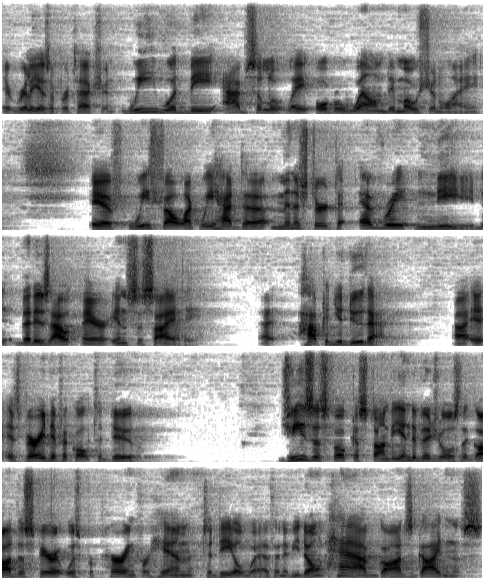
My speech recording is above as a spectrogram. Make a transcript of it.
It really is a protection. We would be absolutely overwhelmed emotionally if we felt like we had to minister to every need that is out there in society. Uh, how could you do that? Uh, it, it's very difficult to do. Jesus focused on the individuals that God the Spirit was preparing for him to deal with. And if you don't have God's guidance,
